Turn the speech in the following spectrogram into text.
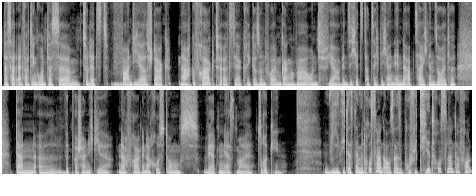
Das hat einfach den Grund, dass ähm, zuletzt waren die ja stark nachgefragt, als der Krieg ja so in vollem Gange war. Und ja, wenn sich jetzt tatsächlich ein Ende abzeichnen sollte, dann äh, wird wahrscheinlich die Nachfrage nach Rüstungswerten erstmal zurückgehen. Wie sieht das denn mit Russland aus? Also profitiert Russland davon?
